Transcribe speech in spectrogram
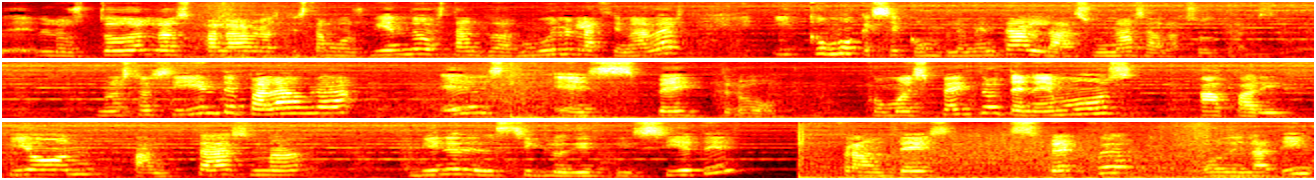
eh, los, todas las palabras que estamos viendo están todas muy relacionadas y como que se complementan las unas a las otras. Nuestra siguiente palabra es espectro. Como espectro tenemos aparición, fantasma, viene del siglo XVII, francés spectre o de latín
